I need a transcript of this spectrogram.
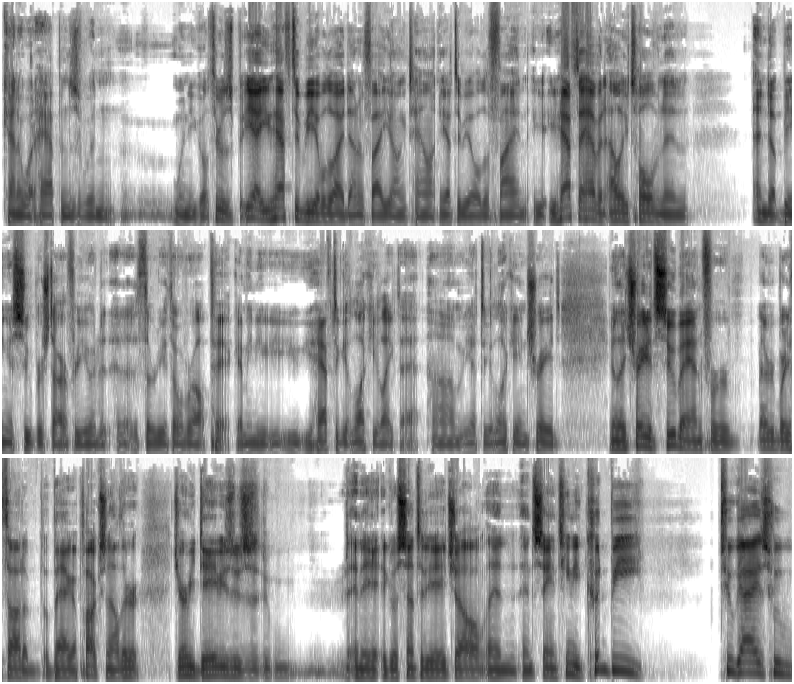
kind of what happens when when you go through this. But yeah, you have to be able to identify young talent. You have to be able to find. You have to have an Eeli Tolvanen end up being a superstar for you at a, 30th overall pick. I mean, you, you you have to get lucky like that. Um, you have to get lucky in trades. You know, they traded Subban for everybody thought a, a bag of pucks. Now they're Jeremy Davies, who's and it goes sent to the AHL, and and Santini could be two guys who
